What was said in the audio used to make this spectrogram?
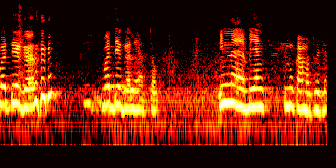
બર્થડે ગર્લ બર્થડે ગર્લ હે તો. એમને બેંકનું કામ હતું એટલે.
